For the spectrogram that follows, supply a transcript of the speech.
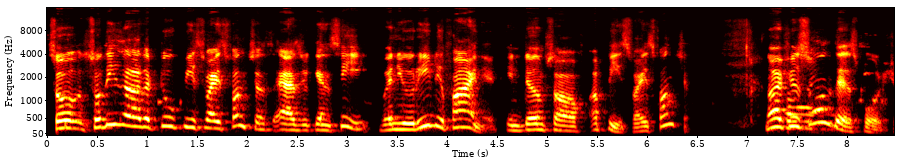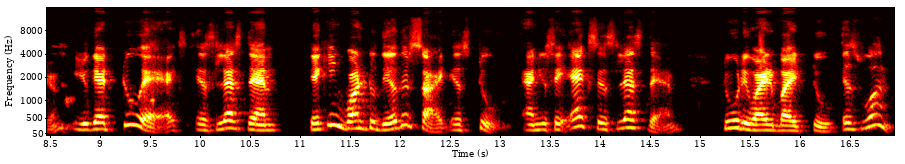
So, so these are the two piecewise functions, as you can see, when you redefine it in terms of a piecewise function. Now, if you oh. solve this portion, you get 2x is less than, taking 1 to the other side is 2, and you say x is less than 2 divided by 2 is 1.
